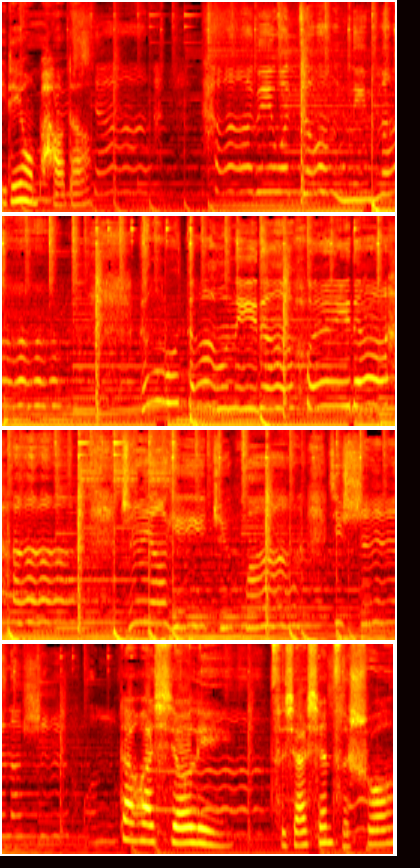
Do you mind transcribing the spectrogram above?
一定用跑的。《大话西游》里，紫霞仙子说：“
